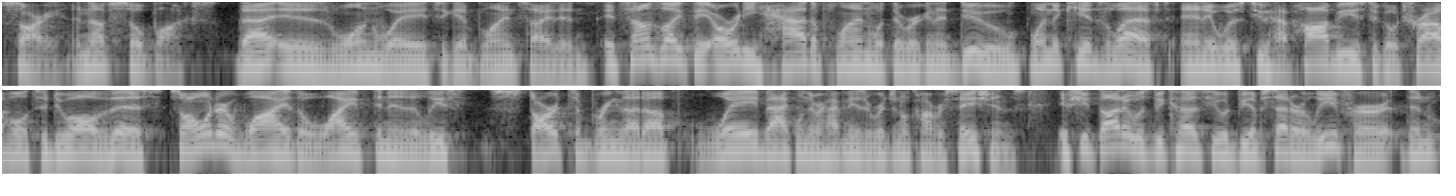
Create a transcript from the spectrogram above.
Sorry, enough soapbox. That is one way to get blindsided. It sounds like they already had a plan what they were going to do when the kids left, and it was to have hobbies, to go travel, to do all of this. So I wonder why the wife didn't at least start to bring that up way back when they were having these original conversations. If she thought it was because he would be upset or leave her, then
